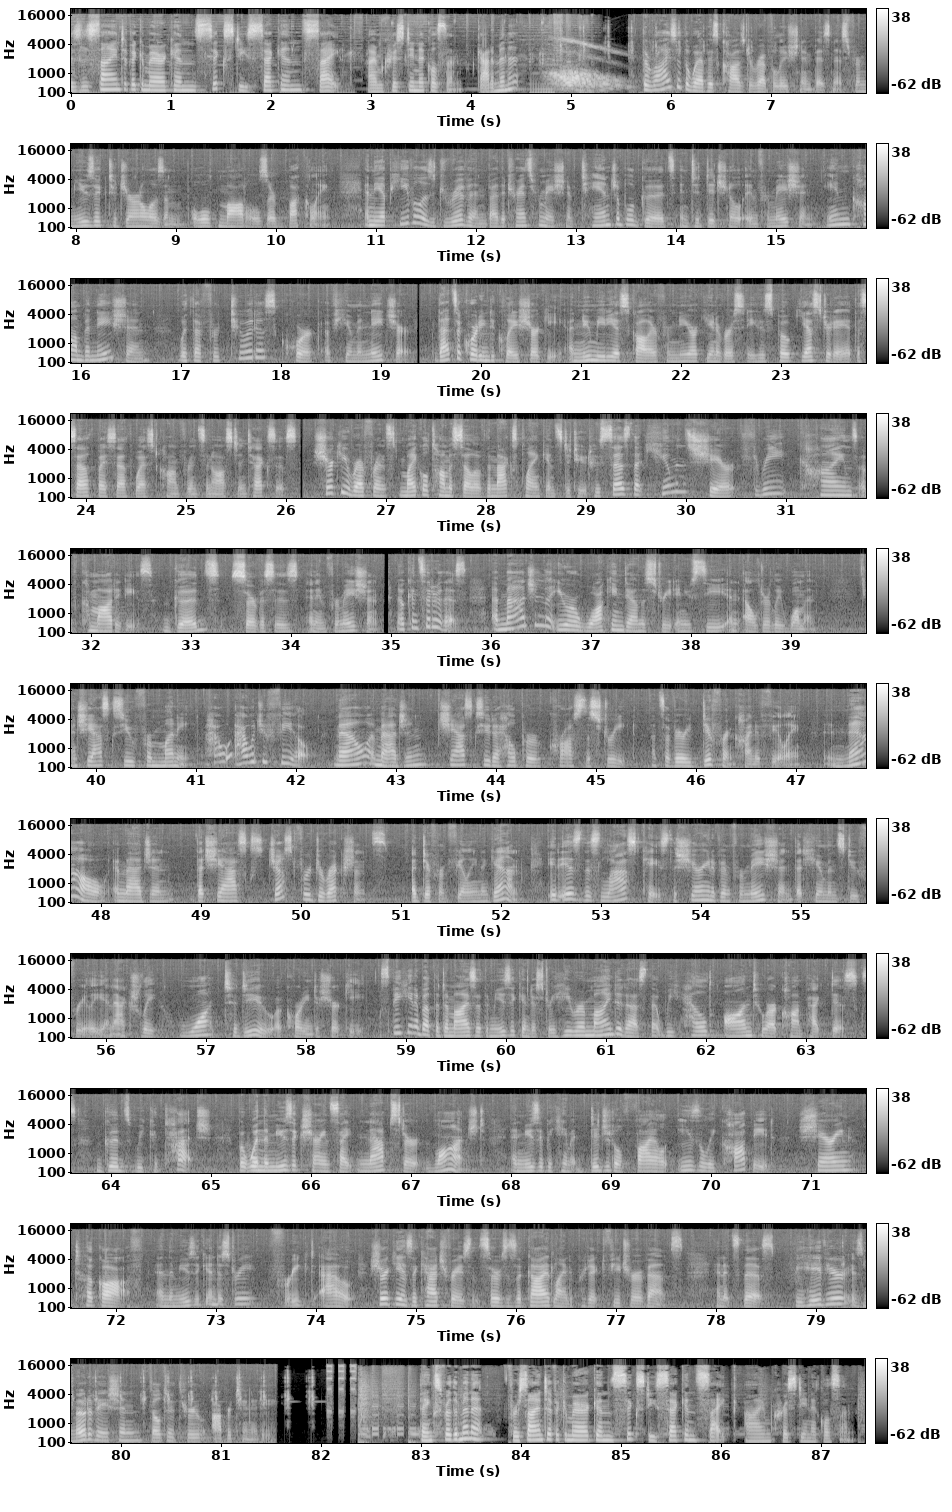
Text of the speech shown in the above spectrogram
This is Scientific American's 60 Second Psych. I'm Christie Nicholson. Got a minute? The rise of the web has caused a revolution in business. From music to journalism, old models are buckling. And the upheaval is driven by the transformation of tangible goods into digital information in combination with a fortuitous quirk of human nature. That's according to Clay Shirky, a new media scholar from New York University who spoke yesterday at the South by Southwest conference in Austin, Texas. Shirky referenced Michael Tomasello of the Max Planck Institute, who says that humans share three kinds of commodities goods, services, and information. Now consider this imagine that you are walking down the street and you see an elderly woman and she asks you for money. How, how would you feel? Now imagine she asks you to help her cross the street. That's a very different kind of feeling. Now imagine that she asks just for directions. A different feeling again. It is this last case, the sharing of information, that humans do freely and actually want to do, according to Shirky. Speaking about the demise of the music industry, he reminded us that we held on to our compact discs, goods we could touch. But when the music sharing site Napster launched, and music became a digital file easily copied, sharing took off, and the music industry freaked out. Shirky has a catchphrase that serves as a guideline to predict future events, and it's this Behavior is motivation filtered through opportunity. Thanks for the minute. For Scientific American's 60 Second Psych, I'm Christie Nicholson.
